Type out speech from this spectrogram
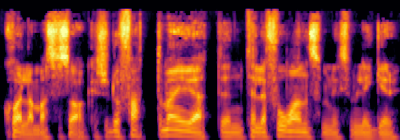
kolla massa saker. Så då fattar man ju att en telefon som liksom ligger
